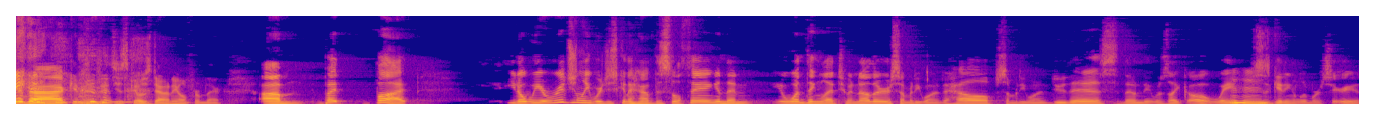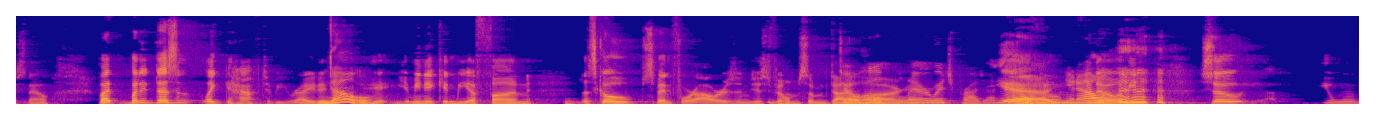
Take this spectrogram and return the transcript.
day. it back, and then it just goes downhill from there. Um, but but you know, we originally were just going to have this little thing, and then you know, one thing led to another. Somebody wanted to help. Somebody wanted to do this. And then it was like, oh wait, Mhm. this is getting a little more serious now. But but it doesn't like have to be right. It, no. it- I mean, it can be a fun. Let's go spend four hours and just film some dialogue. whole Blair Witch project. Yeah, you you know, know. I mean, So, you-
